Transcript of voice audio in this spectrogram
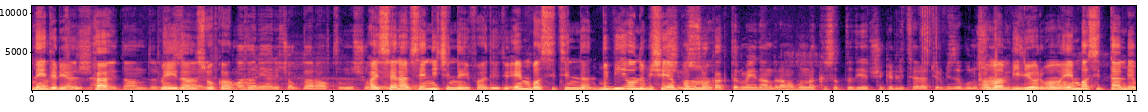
Nedir yani? Ha, meydandır. meydan, vesaire. sokaktır. Ama hani yani çok daraltılmış oluyor. Hayır Selam yani. senin için ne ifade ediyor? En basitinden. Bir, bir onu bir şey Şimdi yapalım mı? sokaktır meydandır ama bununla kısıtlı değil. Çünkü literatür bize bunu Tamam biliyorum ama en basitten bir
